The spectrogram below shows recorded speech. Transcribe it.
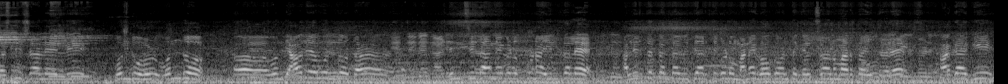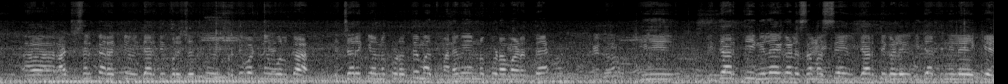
ವಸತಿ ಶಾಲೆಯಲ್ಲಿ ಒಂದು ಒಂದು ಒಂದು ಯಾವುದೇ ಒಂದು ದಿನಸಿ ಧಾನ್ಯಗಳು ಕೂಡ ಇಲ್ದಲೇ ಅಲ್ಲಿರ್ತಕ್ಕಂಥ ವಿದ್ಯಾರ್ಥಿಗಳು ಮನೆಗೆ ಹೋಗುವಂಥ ಕೆಲಸವನ್ನು ಮಾಡ್ತಾ ಇದ್ದಾರೆ. ಹಾಗಾಗಿ ರಾಜ್ಯ ಸರ್ಕಾರಕ್ಕೆ ವಿದ್ಯಾರ್ಥಿ ಪರಿಷತ್ತು ಈ ಪ್ರತಿಭಟನೆ ಮೂಲಕ ಎಚ್ಚರಿಕೆಯನ್ನು ಕೊಡುತ್ತೆ ಮತ್ತು ಮನವಿಯನ್ನು ಕೂಡ ಮಾಡುತ್ತೆ. ಈ ವಿದ್ಯಾರ್ಥಿ ನಿಲಯಗಳ ಸಮಸ್ಯೆ ವಿದ್ಯಾರ್ಥಿಗಳಿಗೆ ವಿದ್ಯಾರ್ಥಿ ನಿಲಯಕ್ಕೆ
